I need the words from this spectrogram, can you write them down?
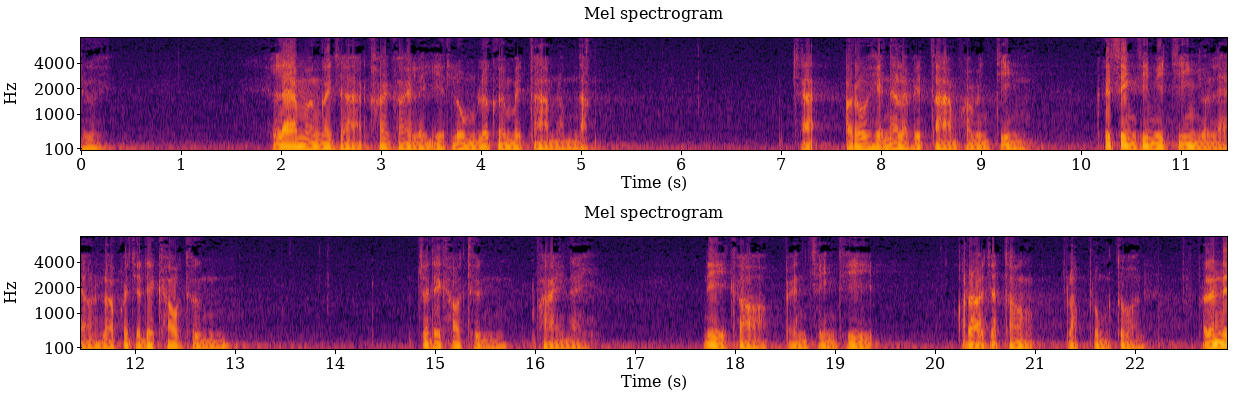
เรื่อยๆ แล้วมันก็จะค่อยๆละเอียดลุ่มลึกขึ้นไปตามลำดับ จะรู้เห็นอะไรไปตามความเป็นจริง คือสิ่งที่มีจริงอยู่แล้ว เราก็จะได้เข้าถึง จะได้เข้าถึง ภายใน นี่ก็เป็นสิ่งที่เราจะต้องปรับปรุงตัว เพราะฉะนั้นใน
